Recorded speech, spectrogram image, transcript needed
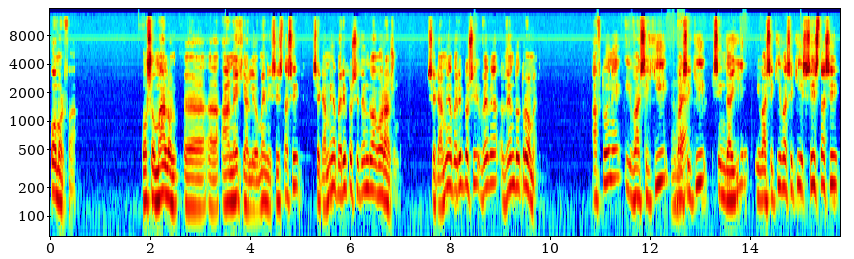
όμορφα, όσο μάλλον ε, ε, αν έχει αλλοιωμένη σύσταση, σε καμία περίπτωση δεν το αγοράζουμε. Σε καμία περίπτωση βέβαια δεν το τρώμε. Αυτό είναι η βασική, Ναι. βασική συνταγή, η βασική βασική σύσταση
